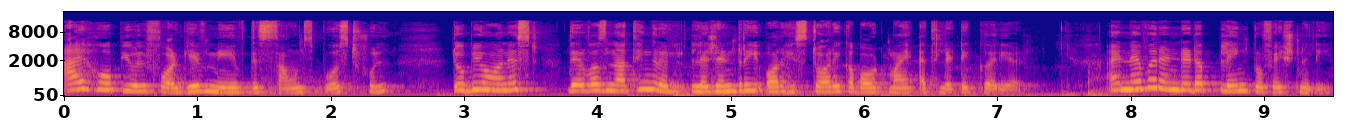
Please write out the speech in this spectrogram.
I hope you'll forgive me if this sounds boastful, to be honest, there was nothing re- legendary or historic about my athletic career. I never ended up playing professionally.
